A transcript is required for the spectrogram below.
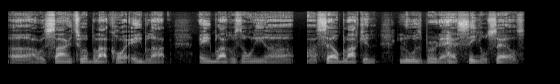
Uh, I was signed to a block called A Block. A Block was the only uh, uh, cell block in Lewisburg that had single cells.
